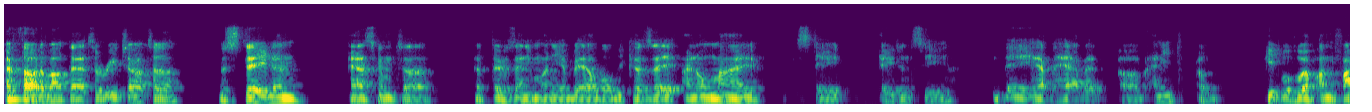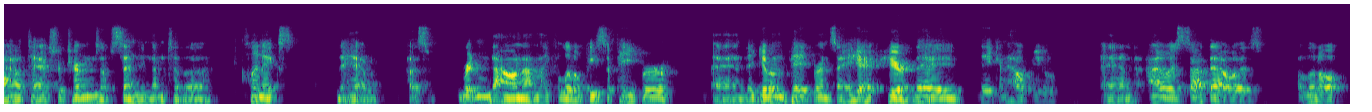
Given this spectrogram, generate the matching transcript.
I've thought about that to reach out to the state and ask them to if there's any money available because I, I know my state agency they have a habit of any of people who have unfiled tax returns of sending them to the clinics. They have us written down on like a little piece of paper and they give them the paper and say, here, here, they they can help you. And I always thought that was a little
